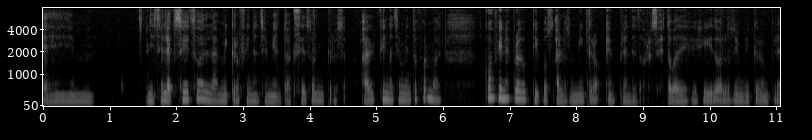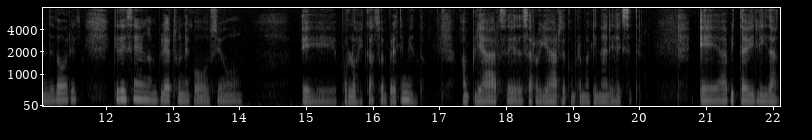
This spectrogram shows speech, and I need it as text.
Eh, Dice el acceso al microfinanciamiento, acceso al, micro, al financiamiento formal con fines productivos a los microemprendedores. Esto va dirigido a los microemprendedores que desean ampliar su negocio, eh, por lógica, su emprendimiento, ampliarse, desarrollarse, comprar maquinarias, etc. Eh, habitabilidad.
